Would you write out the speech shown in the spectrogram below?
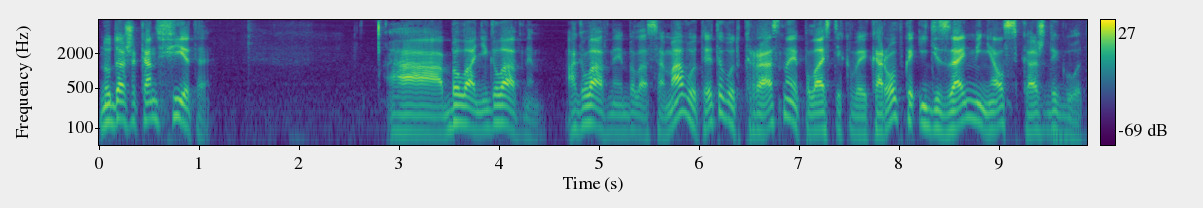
Но даже конфета а, была не главным. А главное была сама вот эта вот красная пластиковая коробка, и дизайн менялся каждый год.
